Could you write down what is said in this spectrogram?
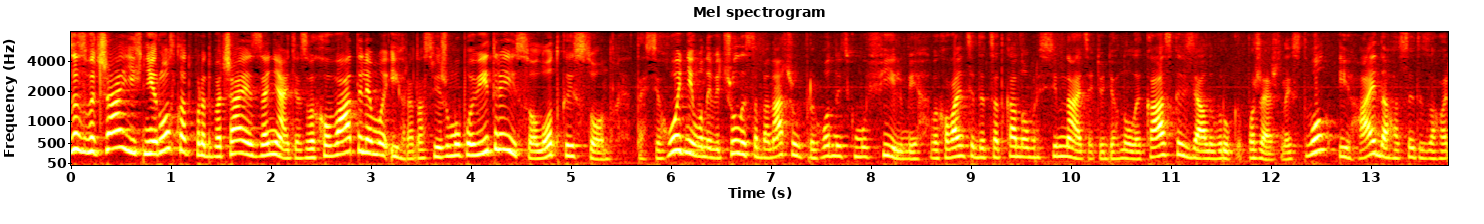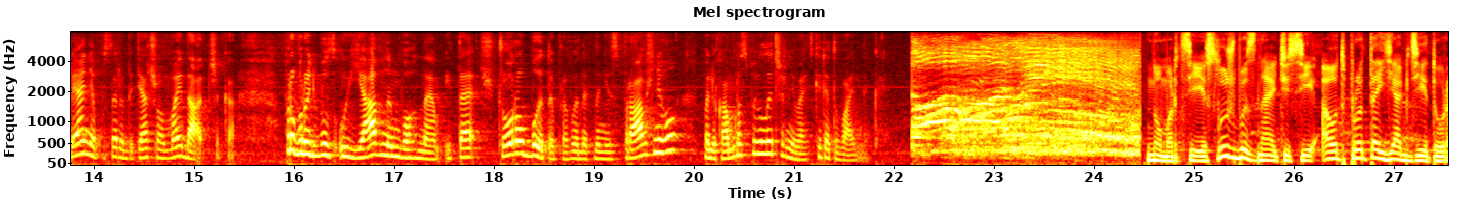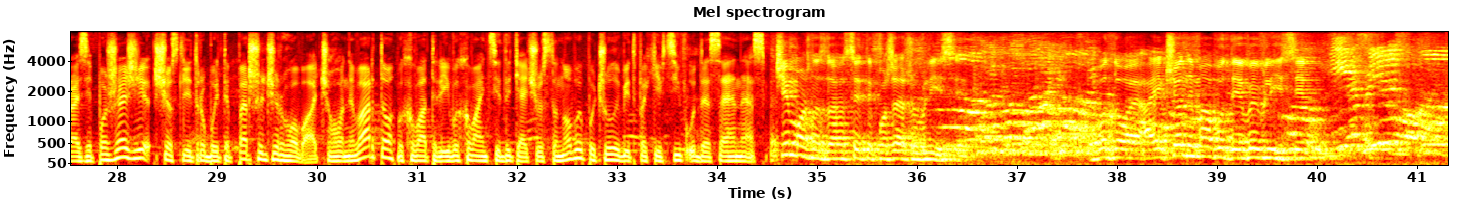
Зазвичай їхній розклад передбачає заняття з вихователями, ігри на свіжому повітрі і солодкий сон. Та сьогодні вони відчули себе наче у пригодницькому фільмі. Вихованці дитсадка номер 17 одягнули каски, взяли в руки пожежний ствол і гайда гасити загоряння посеред дитячого майданчика. Про боротьбу з уявним вогнем і те, що робити при виникненні справжнього, малюкам розповіли чернівецькі рятувальники. Номер цієї служби знають усі. А от про те, як діяти у разі пожежі, що слід робити першочергово, а чого не варто, вихователі і вихованці дитячої установи почули від фахівців у ДСНС. Чим можна загасити пожежу в лісі? Водою. А якщо нема води, ви в лісі?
